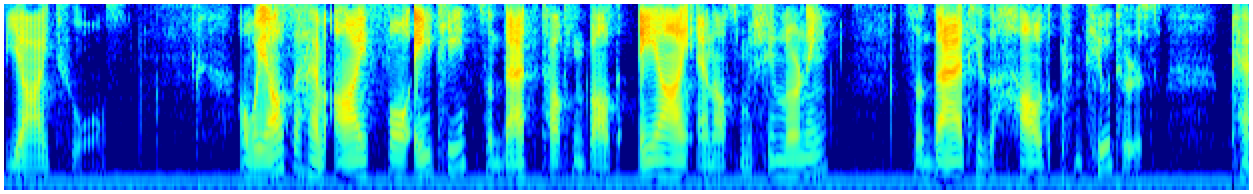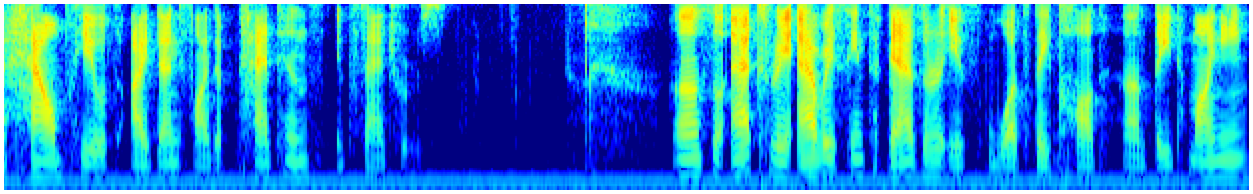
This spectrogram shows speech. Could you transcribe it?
BI tools. We also have i480, so that's talking about AI and also machine learning. So that is how the computers can help you to identify the patterns, etc. Uh, so actually everything together is what they call uh, data mining.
